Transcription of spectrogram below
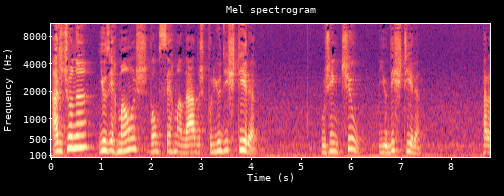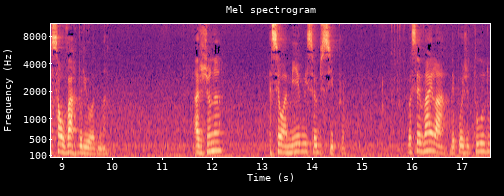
Arjuna e os irmãos vão ser mandados por Yudhishthira, o gentil Yudhishthira, para salvar Duryodhana. Arjuna é seu amigo e seu discípulo. Você vai lá, depois de tudo,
